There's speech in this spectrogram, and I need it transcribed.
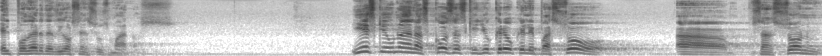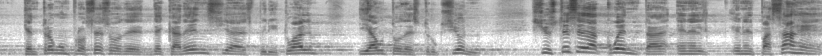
el poder de Dios en sus manos. Y es que una de las cosas que yo creo que le pasó a Sansón, que entró en un proceso de decadencia espiritual y autodestrucción, si usted se da cuenta en el, en el pasaje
